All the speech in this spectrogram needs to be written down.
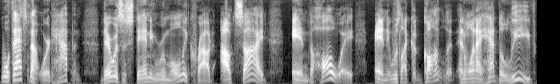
Well, that's not where it happened. There was a standing room only crowd outside in the hallway, and it was like a gauntlet. And when I had to leave,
